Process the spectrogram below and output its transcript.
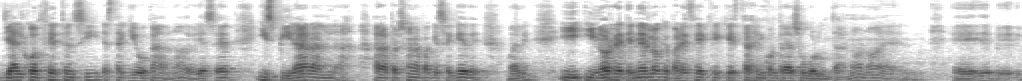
ya el concepto en sí está equivocado, ¿no? Debería ser inspirar a, la persona para que se quede, ¿vale? Y, y no retener lo que parece que, que, estás en contra de su voluntad, ¿no? ¿no? Eh, eh,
